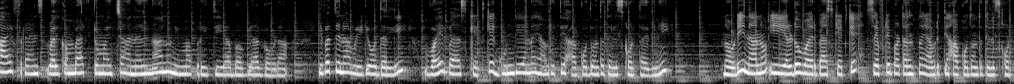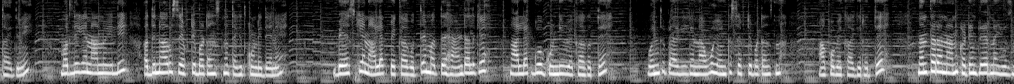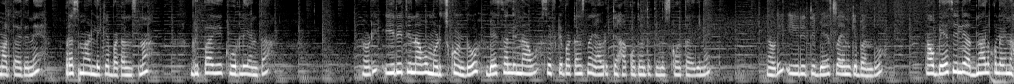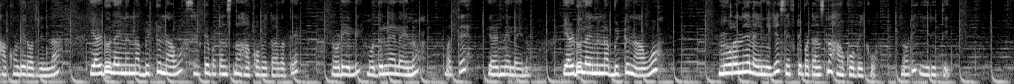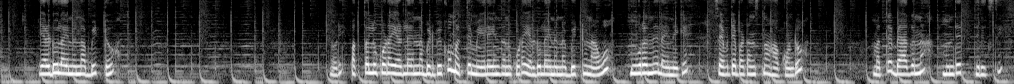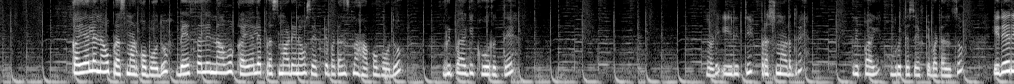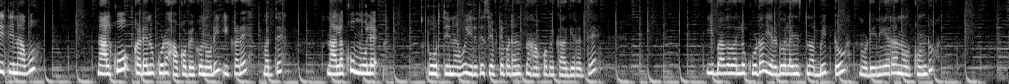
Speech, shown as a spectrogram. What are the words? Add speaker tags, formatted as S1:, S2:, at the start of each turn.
S1: Hi friends welcome back to my channel ನಾನು ನಿಮ್ಮ ಪ್ರೀತಿಯ ಭವ್ಯ ಗೌಡ. ಇವತ್ತಿನ ವಿಡಿಯೋದಲ್ಲಿ ವೈರ್ ಬ್ಯಾಸ್ಕೆಟ್ಗೆ ಗುಂಡಿಯನ್ನು ಯಾವ ರೀತಿ ಹಾಕೋದು ಅಂತ ತಿಳಿಸ್ಕೊಡ್ತಾ ಇದ್ದೀನಿ. ನೋಡಿ, ನಾನು ಈ ಎರಡು ವೈರ್ ಬ್ಯಾಸ್ಕೆಟ್ಗೆ ಸೇಫ್ಟಿ ಬಟನ್ಸ್ನ ಯಾವ ರೀತಿ ಹಾಕೋದು ಅಂತ ತಿಳಿಸ್ಕೊಡ್ತಾ ಇದ್ದೀನಿ. ಮೊದಲಿಗೆ ನಾನು ಇಲ್ಲಿ ಹದಿನಾರು ಸೇಫ್ಟಿ ಬಟನ್ಸ್ನ ತೆಗೆದುಕೊಂಡಿದ್ದೇನೆ. ಬೇಸ್ಗೆ ನಾಲ್ಕು ಬೇಕಾಗುತ್ತೆ ಮತ್ತು ಹ್ಯಾಂಡಲ್ಗೆ ನಾಲ್ಕು ಗುಂಡಿ ಬೇಕಾಗುತ್ತೆ. ಒಂದು ಬ್ಯಾಗಿಗೆ ನಾವು ಎಂಟು ಸೇಫ್ಟಿ ಬಟನ್ಸ್ನ ಹಾಕೋಬೇಕಾಗಿರುತ್ತೆ. ನಂತರ ನಾನು ಕಟಿಂಗ್ ಪ್ಲೇಯರ್ನ ಯೂಸ್ ಮಾಡ್ತಾ ಇದ್ದೀನಿ. ಪ್ರೆಸ್ ಮಾಡಲಿಕ್ಕೆ ಬಟನ್ಸ್ನ ಗ್ರಿಪ್ಪಾಗಿ ಕೂರಲಿ ಅಂತ. ನೋಡಿ, ಈ ರೀತಿ ನಾವು ಮಡಚ್ಕೊಂಡು ಬೇಸಲ್ಲಿ ನಾವು ಸೇಫ್ಟಿ ಬಟನ್ಸ್ನ ಯಾವ ರೀತಿ ಹಾಕೋದು ಅಂತ ತಿಳಿಸ್ಕೊಳ್ತಾ ಇದ್ದೀನಿ. ನೋಡಿ, ಈ ರೀತಿ ಬೇಸ್ ಲೈನ್ಗೆ ಬಂದು ನಾವು ಬೇಸ್ ಇಲ್ಲಿ ಹದಿನಾಲ್ಕು ಲೈನ್ ಹಾಕ್ಕೊಂಡಿರೋದ್ರಿಂದ ಎರಡು ಲೈನನ್ನು ಬಿಟ್ಟು ನಾವು ಸೇಫ್ಟಿ ಬಟನ್ಸ್ನ ಹಾಕೋಬೇಕಾಗತ್ತೆ. ನೋಡಿ, ಇಲ್ಲಿ ಮೊದಲನೇ ಲೈನು ಮತ್ತು ಎರಡನೇ ಲೈನು ಎರಡು ಲೈನನ್ನು ಬಿಟ್ಟು ನಾವು ಮೂರನೇ ಲೈನಿಗೆ ಸೇಫ್ಟಿ ಬಟನ್ಸ್ನ ಹಾಕೋಬೇಕು. ನೋಡಿ ಈ ರೀತಿ. ಎರಡು ಲೈನನ್ನು ಬಿಟ್ಟು ನೋಡಿ, ಪಕ್ಕದಲ್ಲೂ ಕೂಡ ಎರಡು ಲೈನನ್ನು ಬಿಡಬೇಕು, ಮತ್ತು ಮೇಲೆಯಿಂದನೂ ಕೂಡ ಎರಡು ಲೈನನ್ನು ಬಿಟ್ಟು ನಾವು ಮೂರನೇ ಲೈನಿಗೆ ಸೇಫ್ಟಿ ಬಟನ್ಸ್ನ ಹಾಕ್ಕೊಂಡು ಮತ್ತು ಬ್ಯಾಗನ್ನು ಮುಂದೆ ತಿರುಗಿಸಿ. ಕೈಯಲ್ಲೇ ನಾವು ಪ್ರೆಸ್ ಮಾಡ್ಕೋಬೋದು. ಬೇಸಲ್ಲಿ ನಾವು ಕೈಯಲ್ಲೇ ಪ್ರೆಸ್ ಮಾಡಿ ನಾವು ಸೇಫ್ಟಿ ಬಟನ್ಸ್ನ ಹಾಕೋಬೋದು. ಗ್ರಿಪ್ಪಾಗಿ ಕೂರುತ್ತೆ. ನೋಡಿ, ಈ ರೀತಿ ಪ್ರೆಸ್ ಮಾಡಿದ್ರೆ ಗ್ರಿಪ್ಪಾಗಿ ಕೂರುತ್ತೆ ಸೇಫ್ಟಿ ಬಟನ್ಸು ಇದೇ ರೀತಿ ನಾವು ನಾಲ್ಕು ಕಡೆನೂ ಕೂಡ ಹಾಕೋಬೇಕು ನೋಡಿ, ಈ ಕಡೆ ಮತ್ತು ನಾಲ್ಕು ಮೂಲೆ ಪೂರ್ತಿ ನಾವು ಈ ರೀತಿ ಸೇಫ್ಟಿ ಬಟನ್ಸ್ನ ಹಾಕೋಬೇಕಾಗಿರುತ್ತೆ. ಈ ಭಾಗದಲ್ಲೂ ಕೂಡ ಎರಡು ಲೈನ್ಸ್ನ ಬಿಟ್ಟು ನೋಡಿ, ನೇರ ನೋಡಿಕೊಂಡು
